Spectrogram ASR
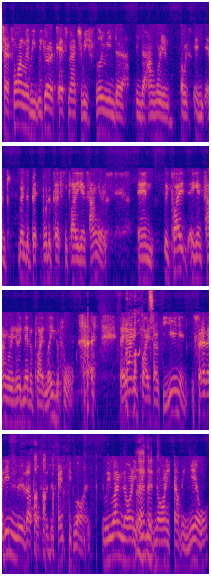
so finally we, we got a test match and we flew into into Hungary and, and, and went to Budapest and played against Hungary. And we played against Hungary, who had never played league before. So they'd only played Rugby Union, so they didn't move up off the defensive line. We won ninety, I think it was ninety something nil,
